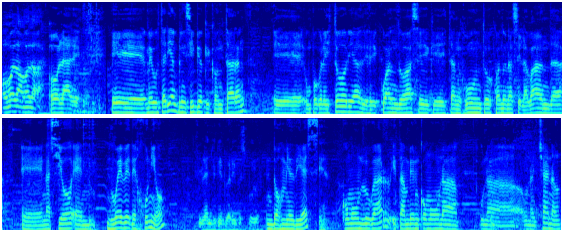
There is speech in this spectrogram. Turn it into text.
Hola, hola. Hola, Ari. Eh, me gustaría en principio que contaran eh, un poco la historia, desde cuándo hace que están juntos, cuándo nace la banda. Eh, nació en 9 de junio 9 Juni 2010. en 2010 como un lugar y también como una, una, una channel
